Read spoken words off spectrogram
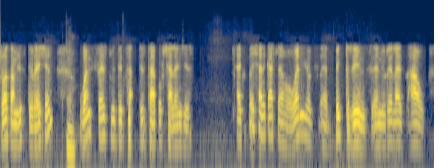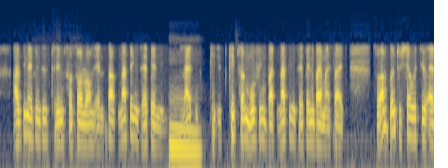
draw some inspiration Yeah. when faced with this, this type of challenges. Especially, Katlego, when you have uh, big dreams and you realize how I've been having these dreams for so long and so, nothing is happening. Life it keeps on moving, but nothing is happening by my side. So I'm going to share with you a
